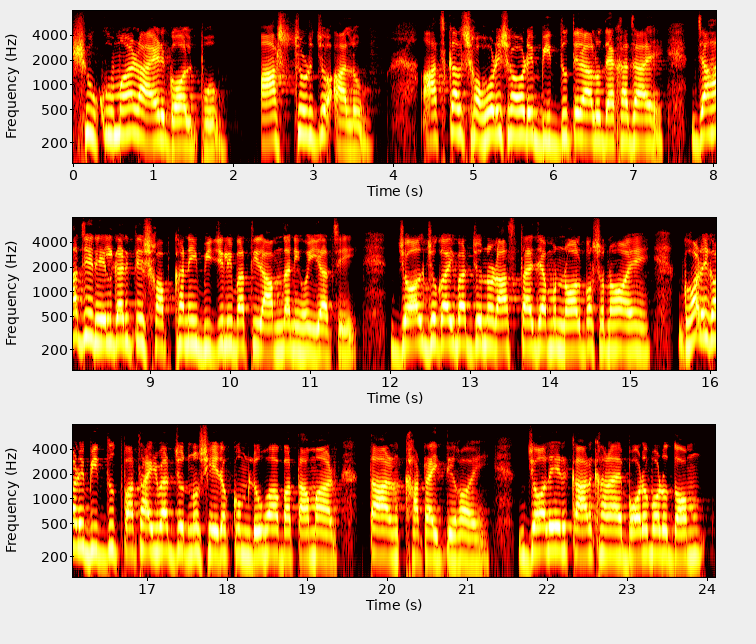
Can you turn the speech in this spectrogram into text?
সুকুমার রায়ের গল্প, আশ্চর্য আলো। আজকাল শহরে শহরে বিদ্যুতের আলো দেখা যায়, জাহাজে রেলগাড়িতে সবখানেই বিজুলি বাতির আমদানি হইয়াছে। জল যোগাইবার জন্য রাস্তায় যেমন নল বসানো হয়, ঘরে ঘরে বিদ্যুৎ পাঠাইবার জন্য সেই রকম লোহা বা তামার তার খাটাইতে হয়। জলের কারখানায় বড় বড়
